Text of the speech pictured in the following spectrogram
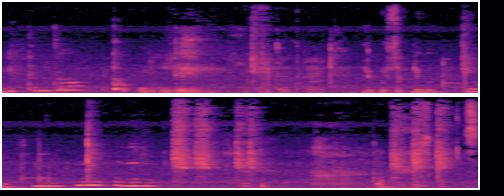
little down. Lose, lose, lose, lose, lose, lose. Come on, this guy's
